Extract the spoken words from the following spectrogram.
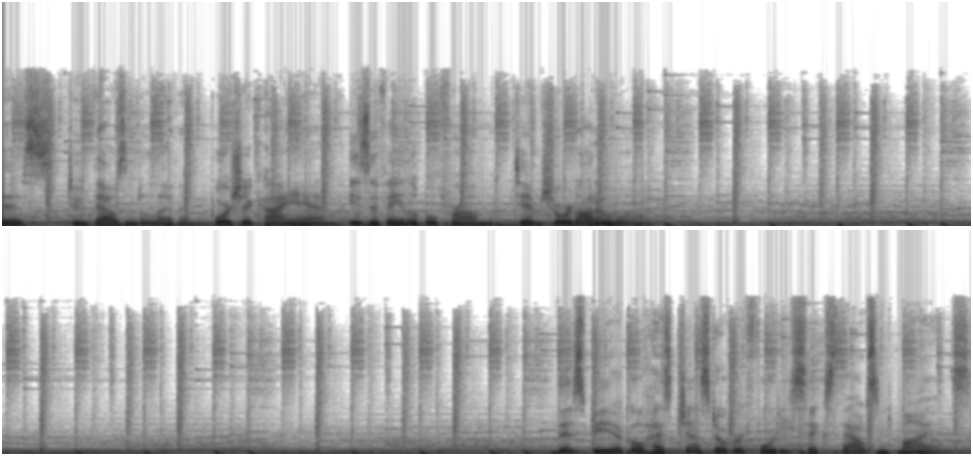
This 2011 Porsche Cayenne is available from Tim Short Auto Mall. This vehicle has just over 46,000 miles.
